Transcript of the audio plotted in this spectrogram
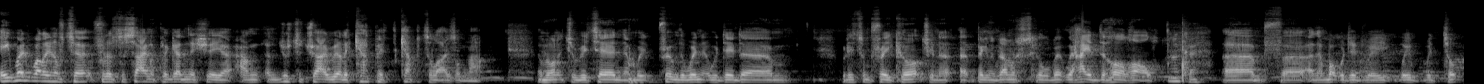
it went well enough to, for us to sign up again this year, and, and just to try really capitalise on that, and we wanted to return them. We, through the winter, we did. Um, we did some free coaching at, at Bingley Grammar School. We hired the whole hall. Okay. Um, for, and then what we did, we, we, we took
